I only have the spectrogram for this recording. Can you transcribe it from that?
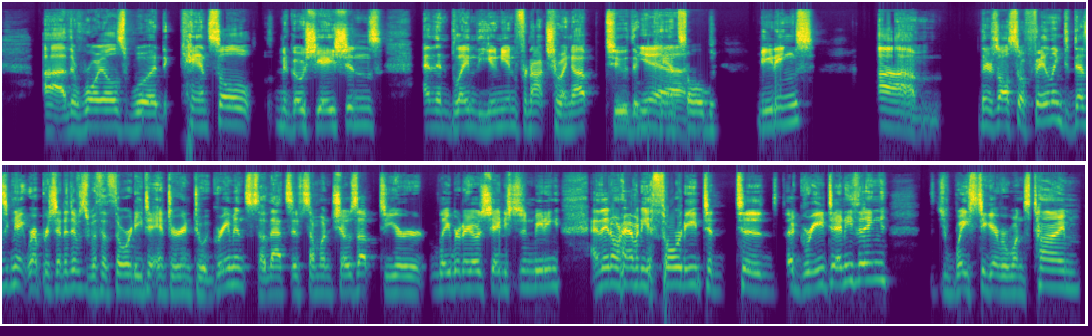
uh, the Royals would cancel negotiations and then blame the union for not showing up to the yeah. canceled meetings. Um, there's also failing to designate representatives with authority to enter into agreements. So that's if someone shows up to your labor negotiation meeting and they don't have any authority to to agree to anything, wasting everyone's time,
